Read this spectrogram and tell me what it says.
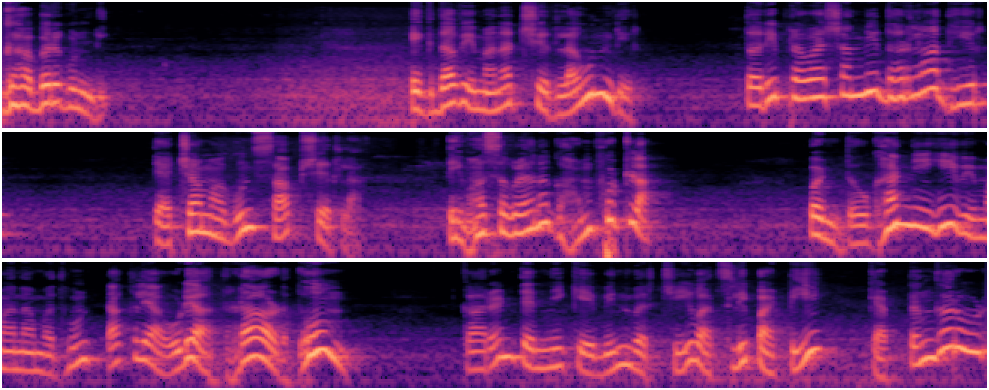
घाबरगुंडी. एकदा विमानात शिरला उंदीर तरी प्रवाशांनी धरला धीर. त्याच्या मागून साप शिरला. तेव्हा सगळ्यांना घाम फुटला. पण दोघांनीही विमानामधून टाकल्या उड्या धडाडधूम. कारण त्यांनी केबिनवरची वाचली पाटी कॅप्टन गरुड.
